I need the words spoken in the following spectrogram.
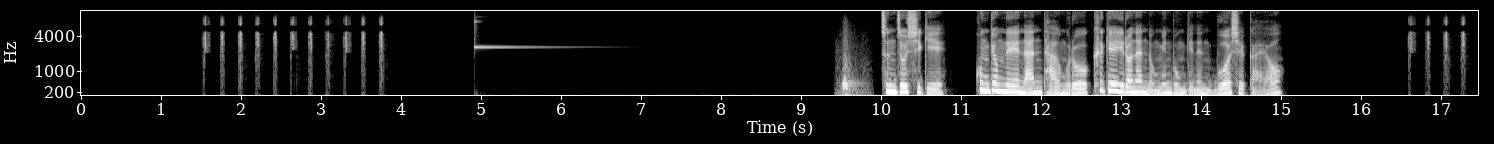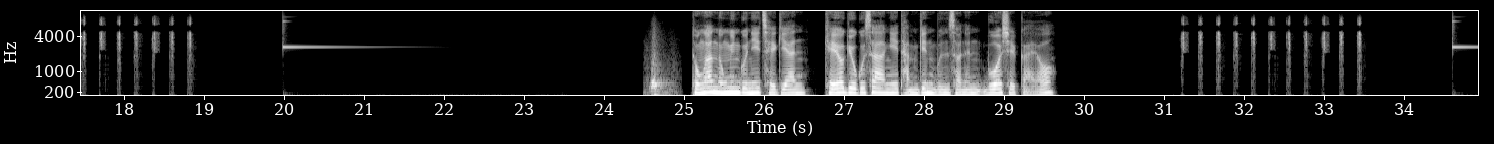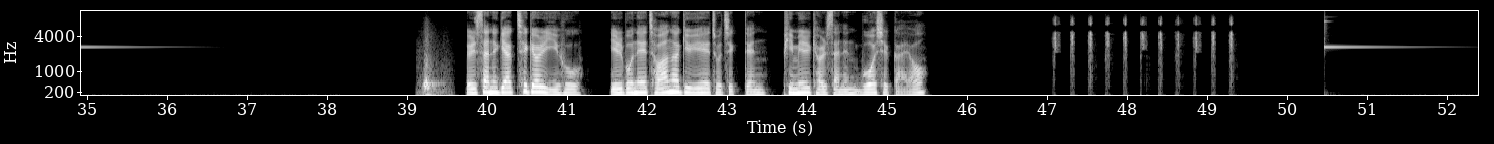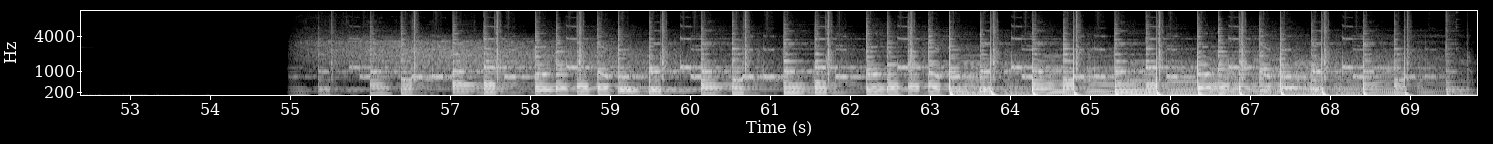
순조 시기 홍경래에 난 다음으로 크게 일어난 농민 봉기는 무엇일까요? 동학농민군이 제기한 개혁 요구 사항이 담긴 문서는 무엇일까요? 을사늑약 체결 이후 일본에 저항하기 위해 조직된 비밀 결사는 무엇일까요?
